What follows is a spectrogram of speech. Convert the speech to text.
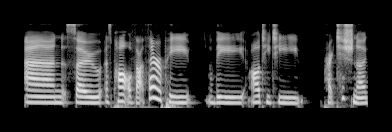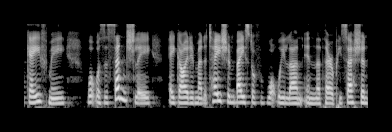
And so, as part of that therapy, the RTT practitioner gave me what was essentially a guided meditation based off of what we learned in the therapy session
